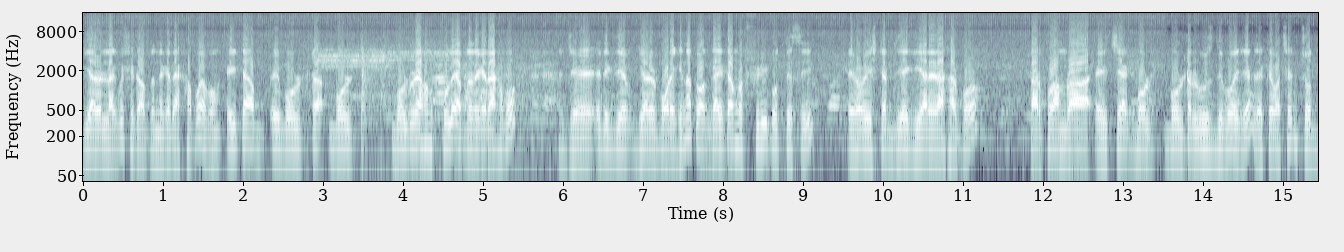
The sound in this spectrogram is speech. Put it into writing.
গিয়ার অয়েল লাগবে সেটা আপনাদেরকে দেখাবো এবং এইটা, এই বোল্টটা বোল্ট বোল্টটা এখন খুলে আপনাদেরকে দেখাবো যে এদিক দিয়ে গিয়ারের পরে কিনা। তো গাড়িটা আমরা ফ্রি করতেছি, এভাবে স্টার্ট দিয়ে গিয়ারে রাখার পর। তারপর আমরা এই চেক বোল্ট বোল্টটা লুজ দিব, এই যে দেখতে পাচ্ছেন, চোদ্দ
